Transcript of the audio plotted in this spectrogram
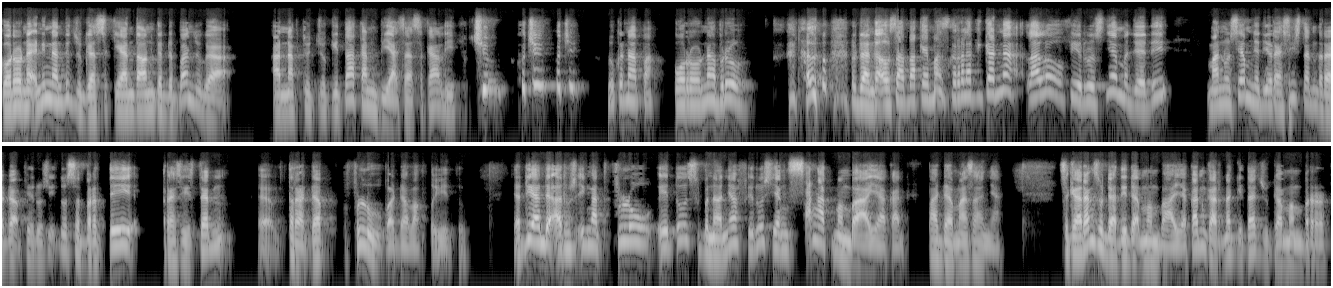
Corona ini nanti juga sekian tahun ke depan juga anak cucu kita akan biasa sekali. Kucing, kucing, kucing. Lu kenapa? Corona bro. lalu udah nggak usah pakai masker lagi karena lalu virusnya menjadi manusia menjadi resisten terhadap virus itu seperti resisten eh, terhadap flu pada waktu itu. Jadi Anda harus ingat flu itu sebenarnya virus yang sangat membahayakan pada masanya. Sekarang sudah tidak membahayakan karena kita juga memper,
